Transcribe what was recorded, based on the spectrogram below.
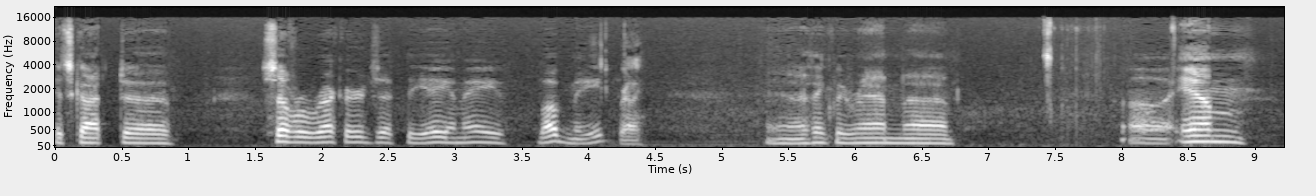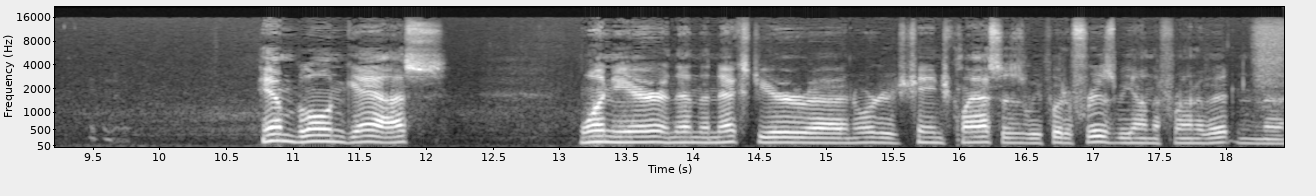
it's got uh, several records at the AMA Bub Meet. Really? And I think we ran uh, uh, M M blown gas one year, and then the next year, uh, in order to change classes, we put a frisbee on the front of it and uh,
